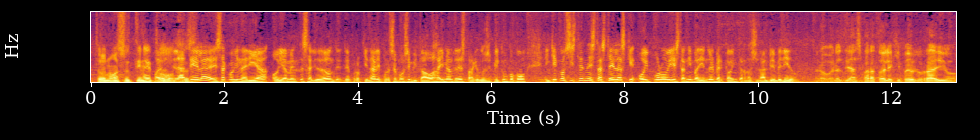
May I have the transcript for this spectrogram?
Entonces, no, eso tiene Bueno, todo. la Entonces, tela de esa cojinería obviamente salió de dónde? De Proquinal y por eso hemos invitado a Jaime Andrés para que nos explique un poco en qué consisten estas telas que hoy por hoy están invadiendo el mercado internacional. Bienvenido. Bueno, buenos días para todo el equipo de Blue Radio.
